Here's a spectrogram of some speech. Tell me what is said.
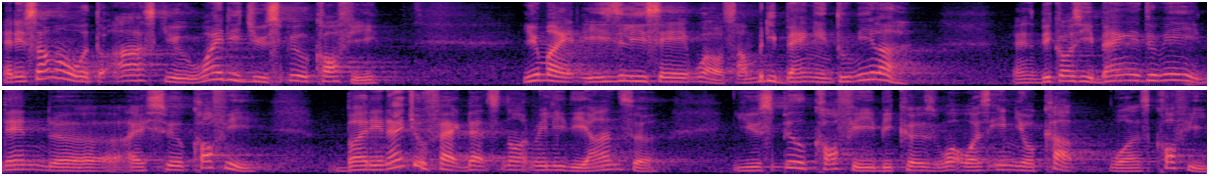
And if someone were to ask you, why did you spill coffee? You might easily say, well, somebody banged into me lah. And because he banged into me, then the, I spill coffee. But in actual fact, that's not really the answer. You spill coffee because what was in your cup was coffee.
